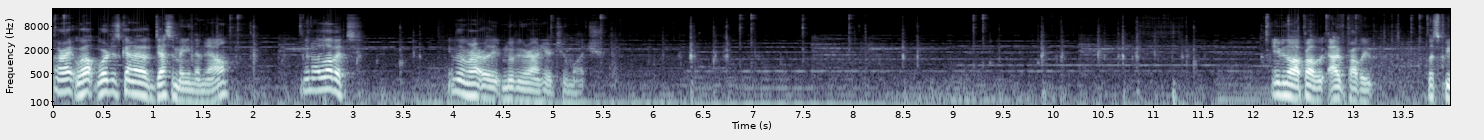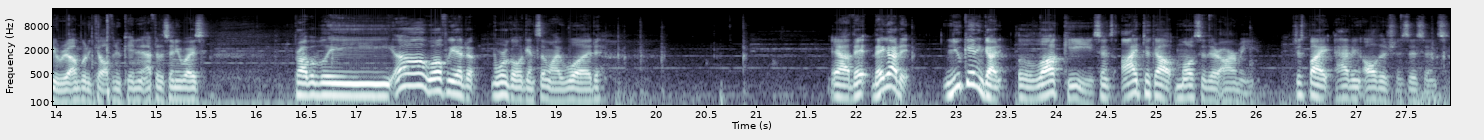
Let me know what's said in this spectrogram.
Alright, well, we're just kind of decimating them now. And I love it. Even though we're not really moving around here too much. Even though I'll probably, I probably, let's be real, I'm going to kill off New Canaan after this anyways. Probably, oh, well, if we had a war goal against them, I would. Yeah, they, they got it. New Canaan got lucky since I took out most of their army. Just by having all this resistance.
